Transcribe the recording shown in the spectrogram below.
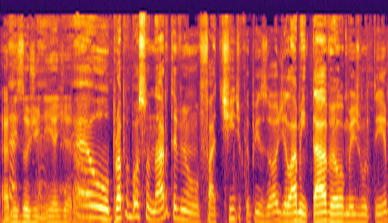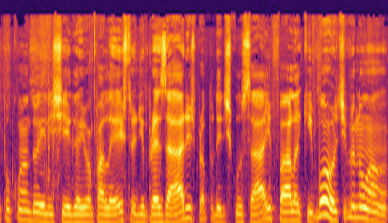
A misoginia em geral. É, o próprio Bolsonaro teve um fatídico episódio, lamentável ao mesmo tempo, quando ele chega em uma palestra de empresários para poder discursar e fala que, bom, eu tive numa,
